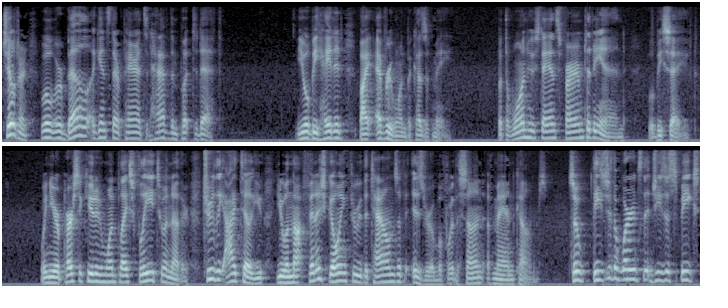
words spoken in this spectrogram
Children will rebel against their parents and have them put to death. You will be hated by everyone because of me, but the one who stands firm to the end will be saved. When you are persecuted in one place, flee to another. Truly I tell you, you will not finish going through the towns of Israel before the Son of Man comes. So these are the words that Jesus speaks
